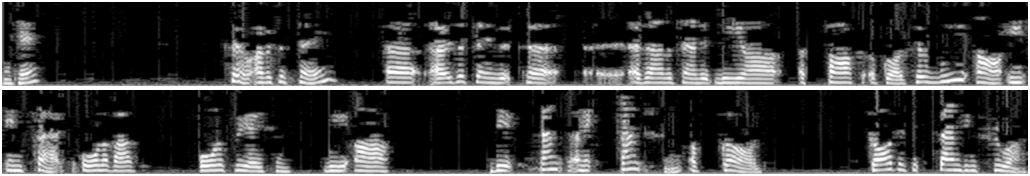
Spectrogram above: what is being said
Okay? So, I was just saying, uh, I was just saying that, uh, as I understand it, we are a spark of God. So we are, in, in fact, all of us, all of creation, we are the extent, an expansion of God. God is expanding through us.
